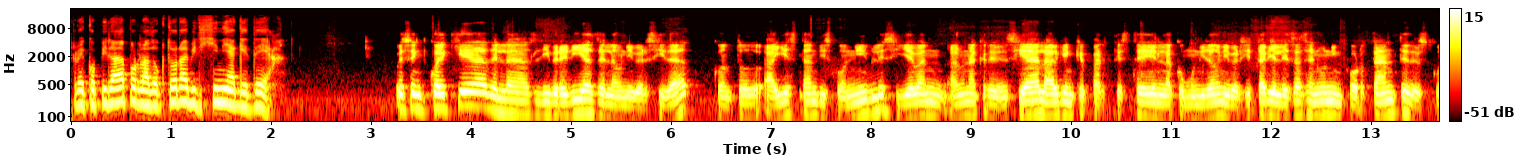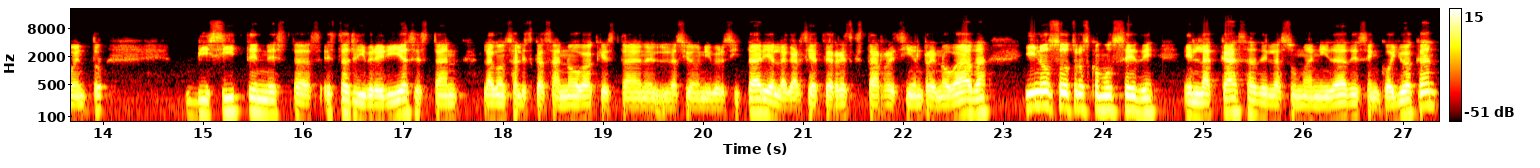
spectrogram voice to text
recopilada por la doctora Virginia Guedea? Pues en cualquiera de las librerías de la universidad, con todo, ahí están disponibles. Si llevan alguna credencial alguien que esté en la comunidad universitaria, les hacen un importante descuento. Visiten estas, estas librerías, están la González Casanova, que está en la ciudad universitaria, la García Terrés, que está recién renovada, y nosotros como sede en la Casa de las Humanidades en Coyoacán,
